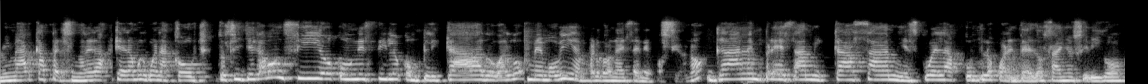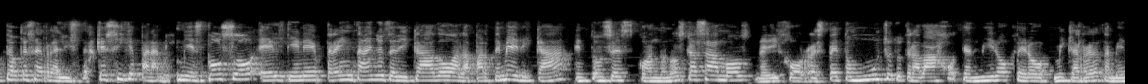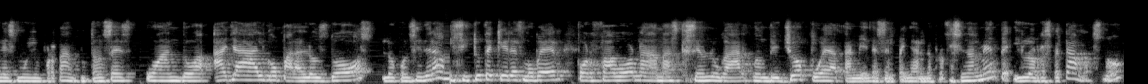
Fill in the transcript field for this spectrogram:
mi marca personal era que era muy buena coach. Entonces, si llegaba un CEO con un estilo complicado o algo, me movían, perdón, a ese negocio, ¿no? Gran empresa, mi casa, mi escuela, cumplo 42 años y digo, tengo que ser realista. ¿Qué sigue para mí? Mi esposo, él tiene 30 años dedicado a la parte médica. Entonces, cuando nos casamos, me dijo, respeto mucho tu trabajo, te admiro, pero mi carrera también es muy importante. Entonces, cuando haya algo para los dos, lo consideramos. Y si tú te quieres quieres mover, por favor, nada más que sea un lugar donde yo pueda también desempeñarme profesionalmente y lo respetamos, ¿no?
